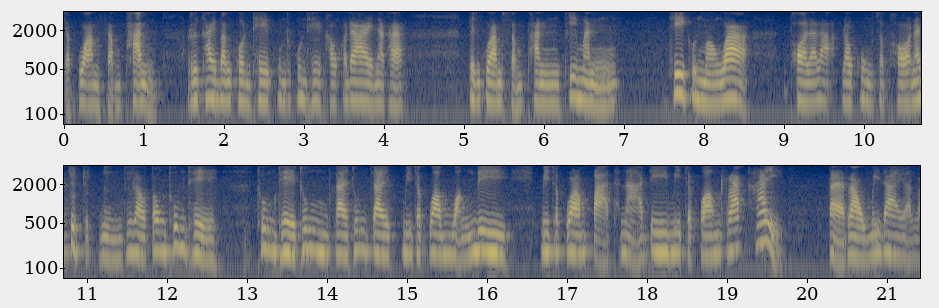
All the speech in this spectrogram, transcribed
จากความสัมพันธ์ หรือใครบางคนเทคุณคุณเทเขาก็ได้นะคะ เป็นความสัมพันธ์ที่มันที่คุณมองว่าพอแล้วละเราคงจะพอนะจุดจุดหนึ่งที่เราต้องทุ่มเท ทุ่มเท ทุ่มกายทุ่มใจมีแต่ความหวังดี มีแต่ความปรารถนาดี มีแต่ความรักให้ แต่เราไม่ได้อะไร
